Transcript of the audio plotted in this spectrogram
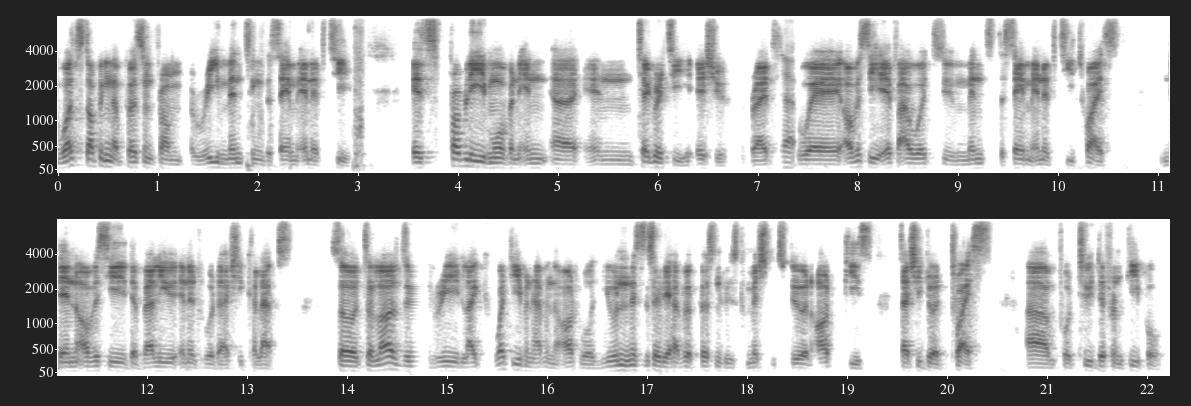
what's stopping a person from reminting the same NFT it's probably more of an in, uh, integrity issue, right? Yeah. Where obviously, if I were to mint the same NFT twice, then obviously the value in it would actually collapse. So, to a large degree, like what do you even have in the art world, you wouldn't necessarily have a person who's commissioned to do an art piece to actually do it twice um, for two different people.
